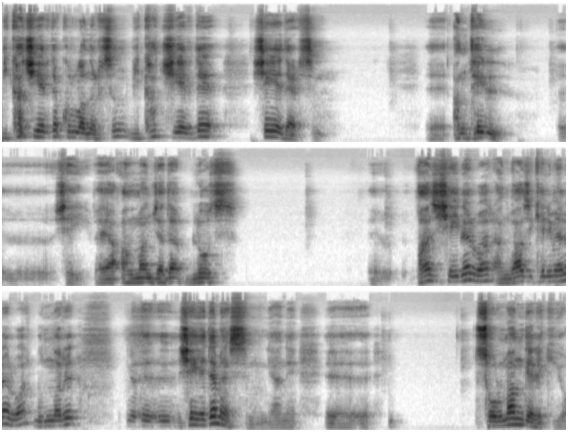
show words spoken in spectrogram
birkaç yerde kullanırsın, birkaç yerde şey edersin. E, until e, şey veya Almanca'da bloß e, bazı şeyler var, hani bazı kelimeler var. Bunları e, e, şey edemezsin yani e, sorman gerekiyor.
